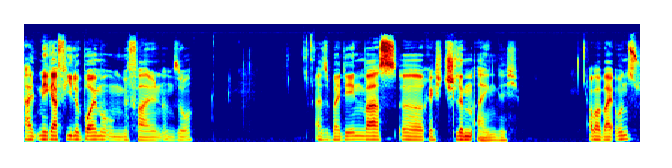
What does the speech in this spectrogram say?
halt mega viele Bäume umgefallen und so. Also bei denen war es äh, recht schlimm eigentlich. Aber bei uns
